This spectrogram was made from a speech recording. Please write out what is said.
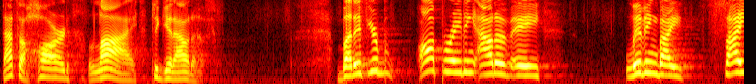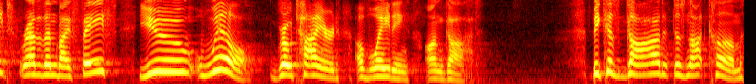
That's a hard lie to get out of. But if you're operating out of a living by sight rather than by faith, you will grow tired of waiting on God. Because God does not come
